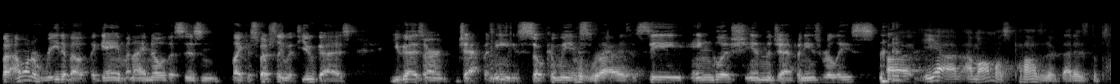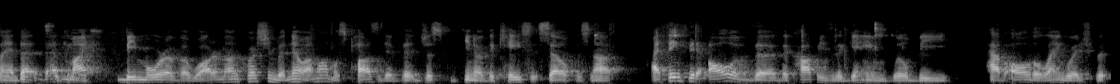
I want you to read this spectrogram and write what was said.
but I want to read about the game, and I know this isn't like, especially with you guys. You guys aren't Japanese, so can we expect Right. to see English in the Japanese release? uh, yeah, I'm, I'm almost positive that is the plan. That that might be more of a WaterMelon question, but no, I'm almost positive that just you know the case itself is not. I think that all of the the copies of the game will be have all the language, but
